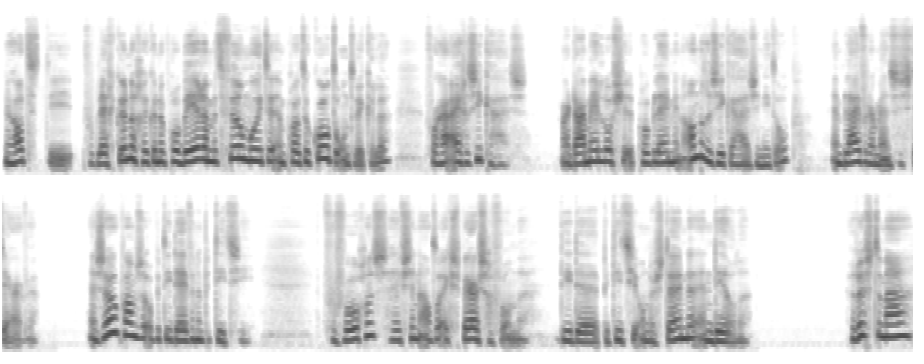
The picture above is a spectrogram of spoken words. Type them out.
Nu had die verpleegkundige kunnen proberen met veel moeite een protocol te ontwikkelen voor haar eigen ziekenhuis. Maar daarmee los je het probleem in andere ziekenhuizen niet op en blijven er mensen sterven. En zo kwam ze op het idee van een petitie. Vervolgens heeft ze een aantal experts gevonden die de petitie ondersteunden en deelden. Rustema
